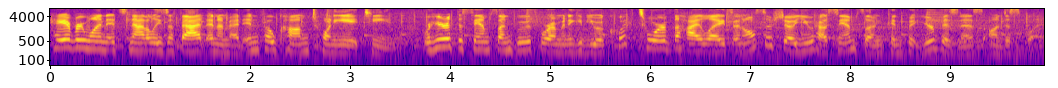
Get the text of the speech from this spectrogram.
Hey everyone, it's Natalie Zafat and I'm at InfoComm 2018. We're here at the Samsung booth where I'm going to give you a quick tour of the highlights and also show you how Samsung can put your business on display.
